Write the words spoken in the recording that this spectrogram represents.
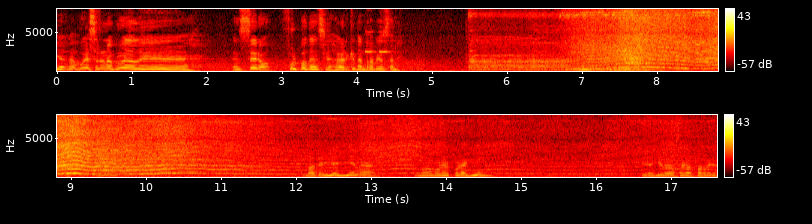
Ahí atrás voy a hacer una prueba de en cero, full potencia, a ver qué tan rápido sale. Batería llena, lo voy a poner por aquí y de aquí lo voy a sacar para arriba.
